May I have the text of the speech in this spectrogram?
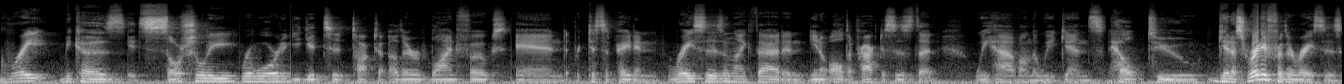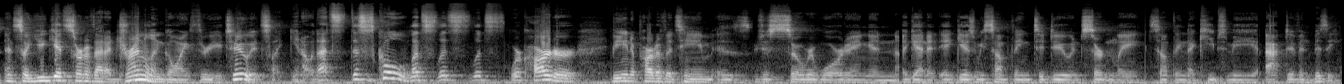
great because it's socially rewarding. You get to talk to other blind folks and participate in races and like that. And, you know, all the practices that we have on the weekends help to get us ready for the races. And so you get sort of that adrenaline going through you too. It's like, you know, that's this is cool. Let's let's let's work harder. Being a part of the team is just so rewarding and again it, it gives me something to do and certainly something that keeps me active and busy.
